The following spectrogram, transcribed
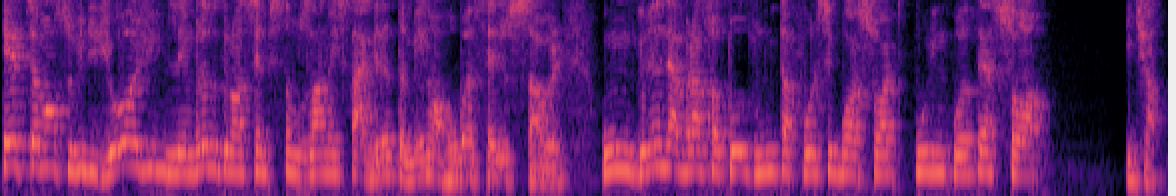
esse é o nosso vídeo de hoje. Lembrando que nós sempre estamos lá no Instagram também, no arroba. Um grande abraço a todos, muita força e boa sorte. Por enquanto é só. E tchau.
